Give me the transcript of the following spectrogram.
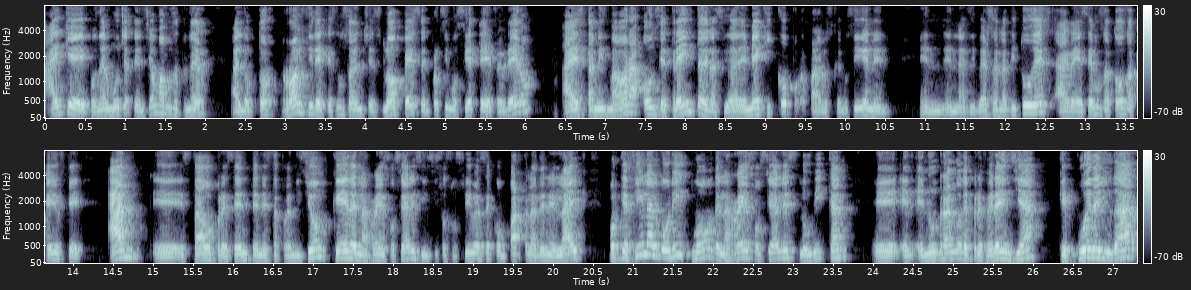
Hay que poner mucha atención. Vamos a tener al doctor Rolfi de Jesús Sánchez López el próximo 7 de febrero a esta misma hora, 11.30 de la Ciudad de México, para los que nos siguen en, las diversas latitudes. Agradecemos a todos aquellos que han eh, estado presentes en esta transmisión. Queda en las redes sociales, insisto, suscríbanse, compártela, denle like, porque así el algoritmo de las redes sociales lo ubican eh, en, en un rango de preferencia que puede ayudar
